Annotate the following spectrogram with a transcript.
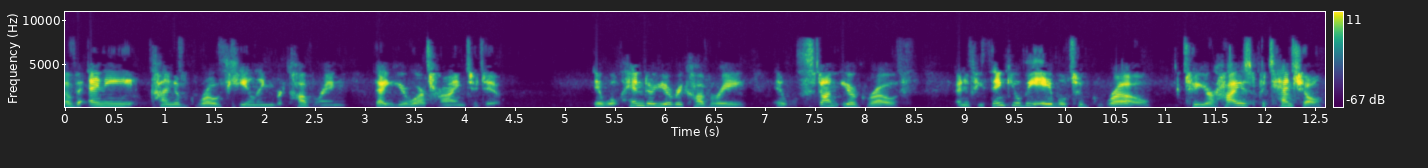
of any kind of growth, healing, recovering that you are trying to do. It will hinder your recovery. It will stunt your growth. And if you think you'll be able to grow to your highest potential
